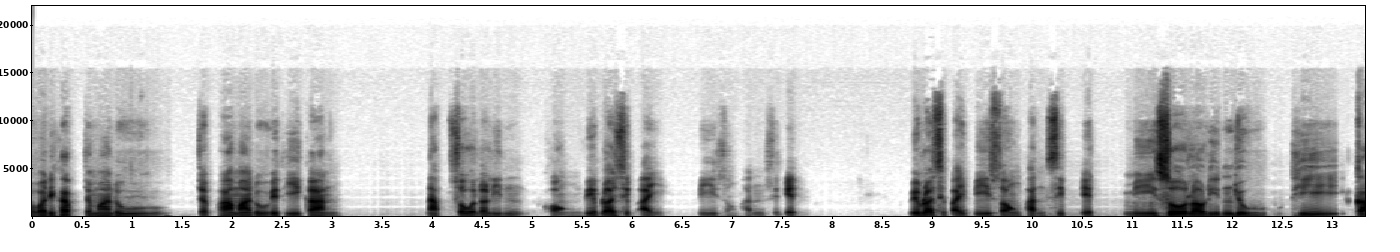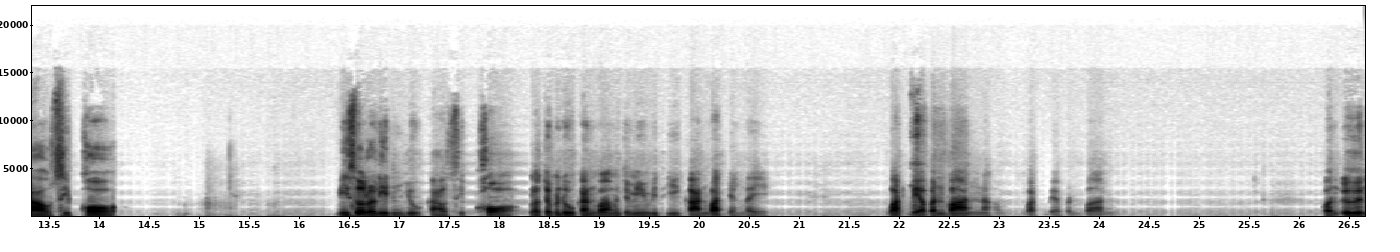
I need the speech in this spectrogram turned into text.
สวัสดีครับ จะมาดู จะพามาดูวิธีการนับโซ่ละลิ้นของเว็บร้อยสิบไอปีสองพันสิบเอ็ดเว็บร้อยสิบไอปีสองพันสิบเอ็ดมีโซ่ละลิ้นอยู่ที่เก้าสิบข้อ มีโซ่ละลิ้นอยู่เก้าสิบข้อ เราจะมาดูกันว่ามันจะมีวิธีการวัดอย่างไร วัดแบบบ้านๆนะครับ วัดแบบบ้านๆ ก่อนอื่น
